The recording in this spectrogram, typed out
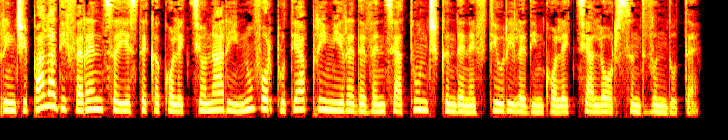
Principala diferență este că colecționarii nu vor putea primi redevențe atunci când NFT-urile din colecția lor sunt vândute.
